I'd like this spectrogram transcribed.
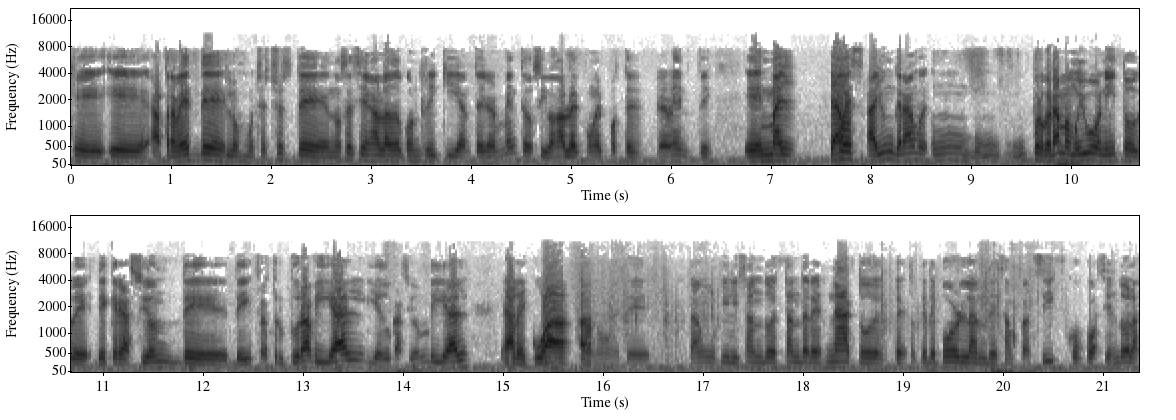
que eh, a través de los muchachos de, no sé si han hablado con Ricky anteriormente o si van a hablar con él posteriormente, en Mayagüez hay un, gran, un programa muy bonito de, de creación de, de, infraestructura vial y educación vial adecuada, ¿no? Este, están utilizando estándares NACTO de, de estos que de Portland, de San Francisco, haciendo las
